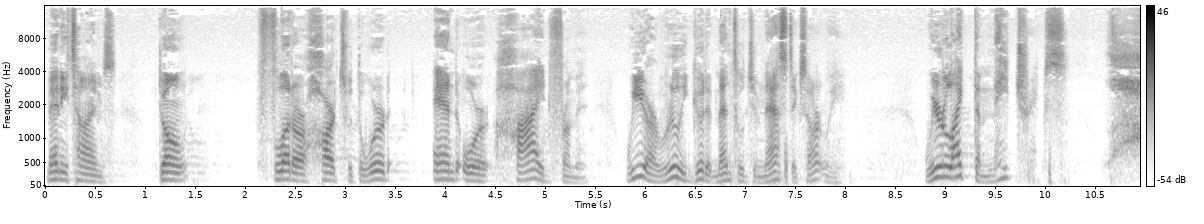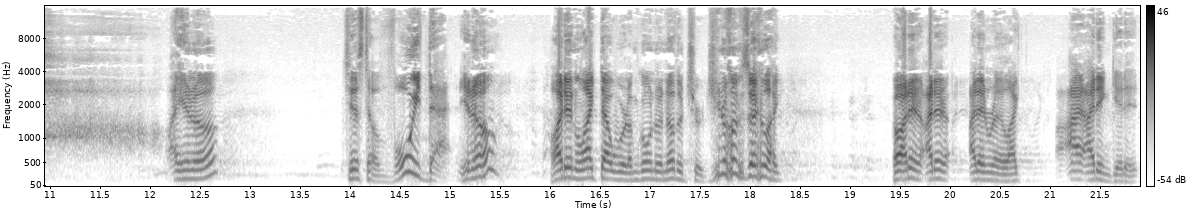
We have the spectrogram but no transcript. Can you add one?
many times, don't flood our hearts with the word and or hide from it. We are really good at mental gymnastics, aren't we? We're like the matrix. You know? Just avoid that, you know? oh, I didn't like that word. I'm going to another church. You know what I'm saying? Like, oh, I didn't, I didn't, I didn't really like. I, I didn't get it.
